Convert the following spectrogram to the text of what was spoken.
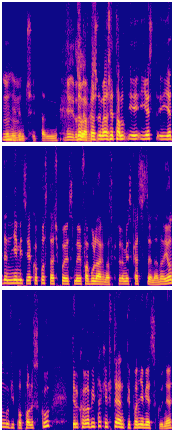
Ja mm -hmm. nie mhm. wiem, czy tam. Nie, nie Dobra, w każdym razie tam y, jest jeden Niemiec jako postać, powiedzmy, fabularna, z którą jest scena. No i on mówi po polsku, tylko robi takie wtręty po niemiecku, nie?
